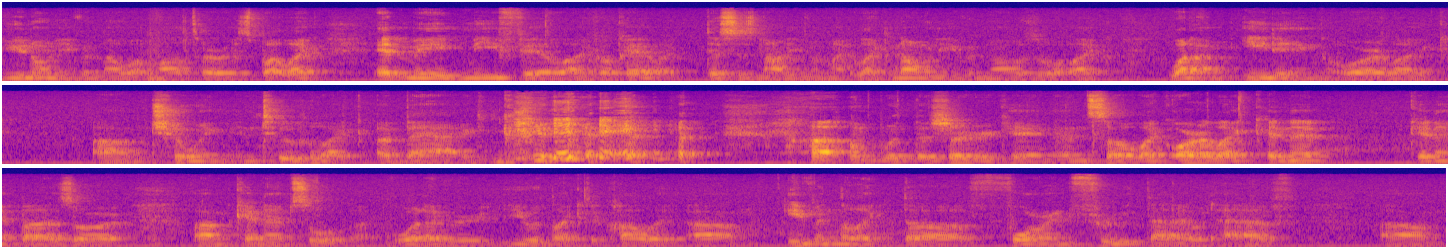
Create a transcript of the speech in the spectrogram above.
you don't even know what Malta is, but like it made me feel like okay, like this is not even like like no one even knows what like what I'm eating or like um, chewing into like a bag. Um, with the sugar cane, and so like or like canep, canepas or um, or whatever you would like to call it. Um, even the, like the foreign fruit that I would have um,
